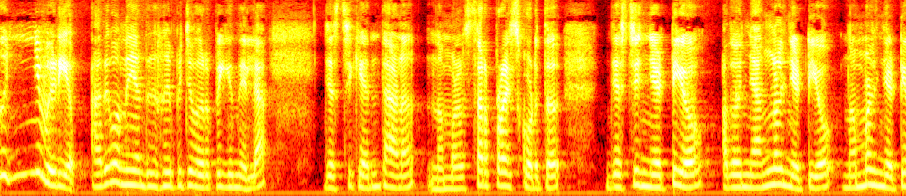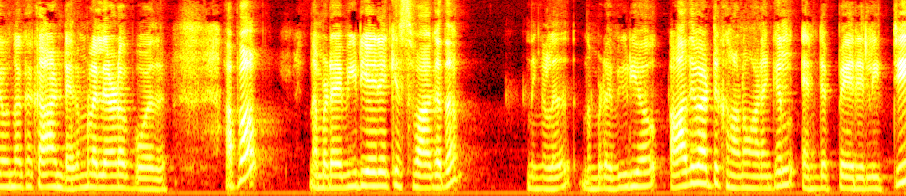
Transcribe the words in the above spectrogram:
കുഞ്ഞു വീഡിയോ. അതുകൊന്നും ഞാൻ ദീർഘിപ്പിച്ച് വെറുപ്പിക്കുന്നില്ല. ജസ്റ്റിക്ക് എന്താണ് നമ്മൾ സർപ്രൈസ് കൊടുത്ത്? ജസ്റ്റ് ഞെട്ടിയോ? അതോ ഞങ്ങൾ ഞെട്ടിയോ? നമ്മൾ ഞെട്ടിയോ എന്നൊക്കെ കാണണ്ടേ? നമ്മളെല്ലാവരും കൂടെ പോയത്. അപ്പോൾ നമ്മുടെ വീഡിയോയിലേക്ക് സ്വാഗതം. നിങ്ങൾ നമ്മുടെ വീഡിയോ ആദ്യമായിട്ട് കാണുവാണെങ്കിൽ എന്റെ പേര് ലിറ്റി.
